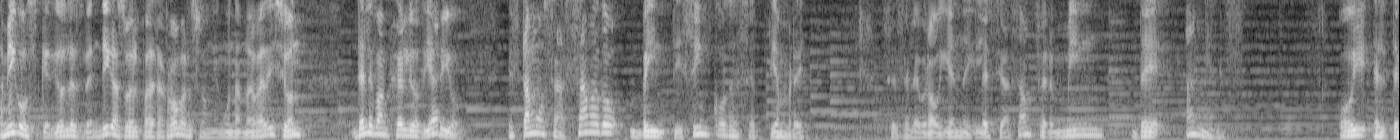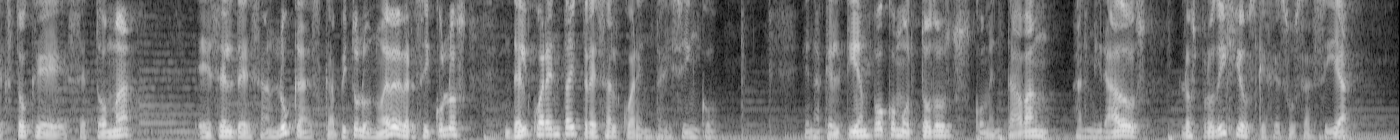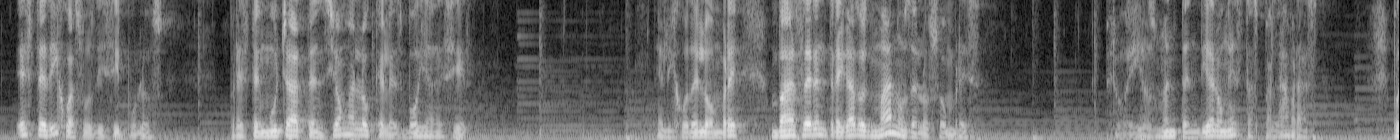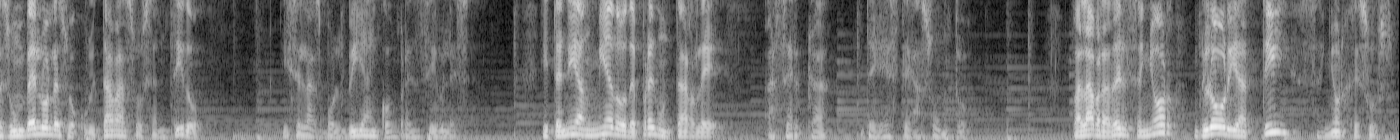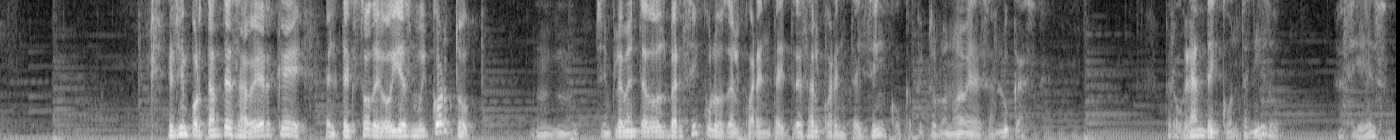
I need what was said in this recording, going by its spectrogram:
Amigos, que Dios les bendiga. Soy el Padre Robertson en una nueva edición del Evangelio Diario. Estamos a sábado 25 de septiembre. Se celebra hoy en la iglesia San Fermín de Amiens. Hoy el texto que se toma es el de San Lucas, capítulo 9, versículos del 43 al 45. En aquel tiempo, como todos comentaban, admirados, los prodigios que Jesús hacía, éste dijo a sus discípulos, Presten mucha atención a lo que les voy a decir. El Hijo del Hombre va a ser entregado en manos de los hombres. Pero ellos no entendieron estas palabras, pues un velo les ocultaba su sentido y se las volvía incomprensibles, y tenían miedo de preguntarle acerca de este asunto. Palabra del Señor, gloria a ti, Señor Jesús. Es importante saber que el texto de hoy es muy corto, mm, simplemente dos versículos del 43 al 45, capítulo 9 de San Lucas, pero grande en contenido, así es.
